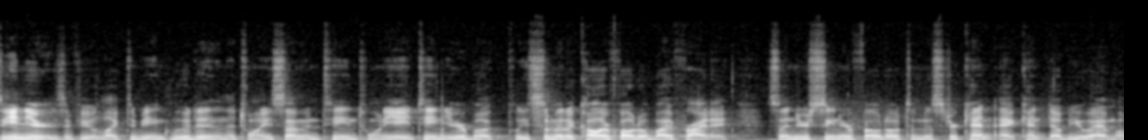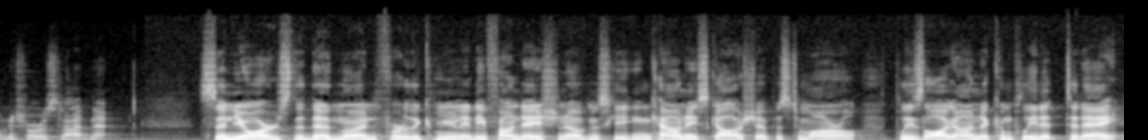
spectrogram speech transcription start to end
Seniors, if you would like to be included in the 2017-2018 yearbook, please submit a color photo by Friday. Send your senior photo to Mr. Kent at kentw at monashores.net. Seniors, the deadline for the Community Foundation of Muskegon County Scholarship is tomorrow. Please log on to complete it today.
